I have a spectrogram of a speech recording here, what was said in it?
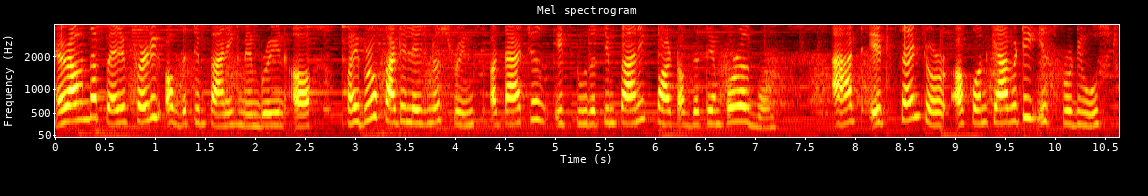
Around the periphery of the tympanic membrane, a fibrocartilaginous ring attaches it to the tympanic part of the temporal bone. At its center, a concavity is produced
